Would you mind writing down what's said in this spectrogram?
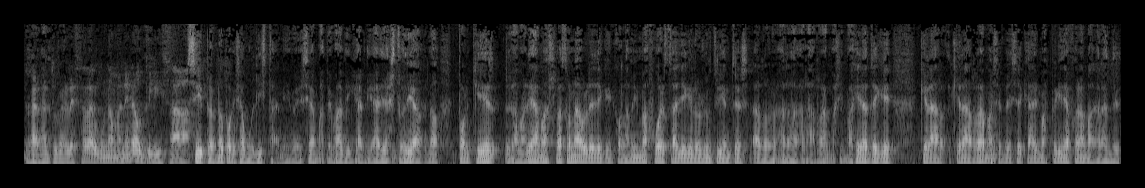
la naturaleza de alguna manera utiliza... Sí, pero no porque sea muy lista, ni sea matemática, ni haya estudiado, no. Porque es la manera más razonable de que con la misma fuerza lleguen los nutrientes a, las ramas. Imagínate que, que, la, que las ramas, en vez de cada vez más pequeñas, fueran más grandes.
